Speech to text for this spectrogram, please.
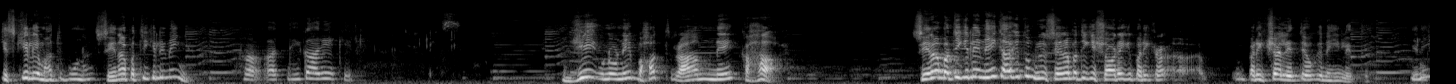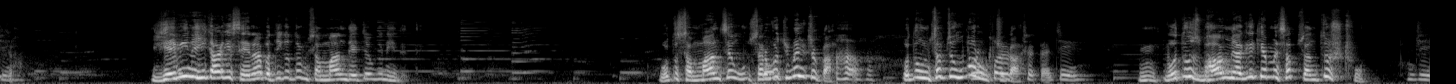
किसके लिए महत्वपूर्ण है? सेनापति के लिए नहीं है? हाँ अधिकारी के लिए। ये उन्होंने बहुत राम ने कहा। सेनापति के लिए नहीं कहा कि तुम सेनापति के शौर्य की परीक्षा लेते हो कि नहीं लेते? ये नहीं कहा। ये भी नहीं कहा कि सेनापति को तुम सम्मान देते हो कि नहीं देते। वो तो सम्मान से सर्वोच्च मिल चुका। हाँ, हाँ। वो तो उन सबसे ऊपर उठ चुका, चुका जी। हम्म, वो तो उस भाव में आ गया कि मैं सब संतुष्ट हूँ। जी।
